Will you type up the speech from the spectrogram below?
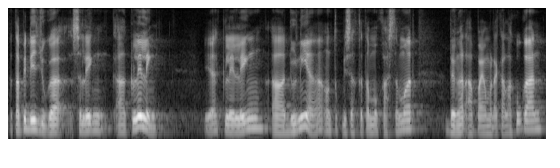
Tetapi dia juga seling uh, keliling ya keliling uh, dunia untuk bisa ketemu customer, dengar apa yang mereka lakukan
